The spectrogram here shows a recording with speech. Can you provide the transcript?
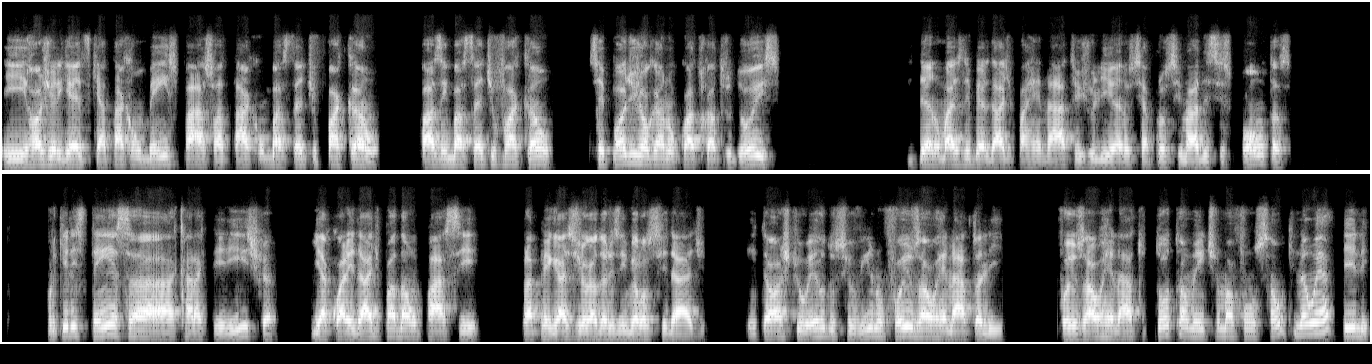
e Roger Guedes, que atacam bem espaço, atacam bastante o facão, fazem bastante o facão, você pode jogar no 4-4-2, dando mais liberdade para Renato e Juliano se aproximar desses pontas, porque eles têm essa característica e a qualidade para dar um passe para pegar esses jogadores em velocidade. Então, acho que o erro do Silvinho não foi usar o Renato ali, foi usar o Renato totalmente numa função que não é a dele.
